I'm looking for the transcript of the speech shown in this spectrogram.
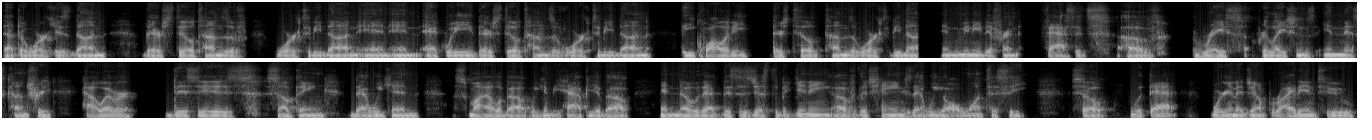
that the work is done. There's still tons of work to be done in, in equity. There's still tons of work to be done, equality. There's still tons of work to be done in many different facets of race relations in this country. However, this is something that we can smile about, we can be happy about, and know that this is just the beginning of the change that we all want to see. So, with that, we're going to jump right into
